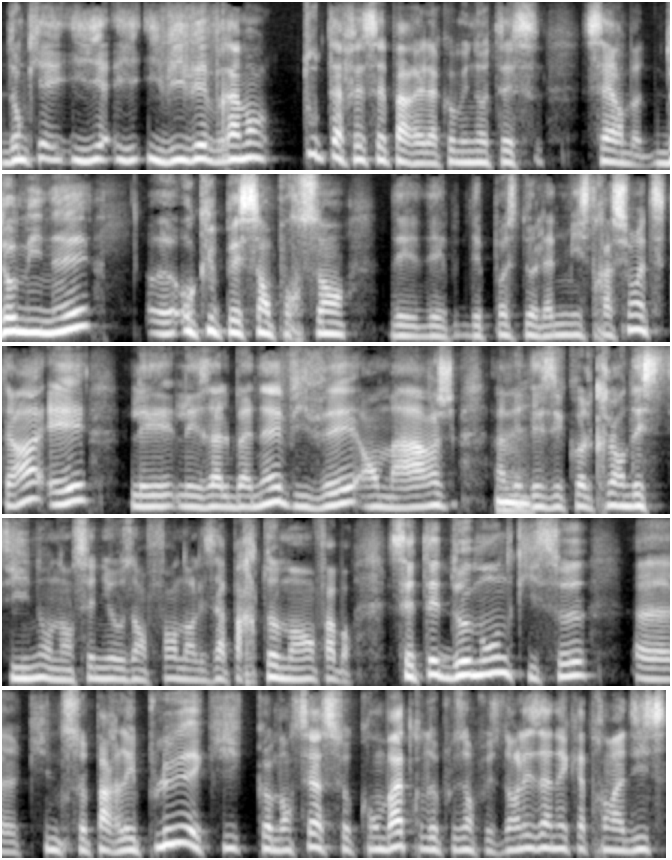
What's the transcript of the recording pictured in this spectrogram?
Donc ils il, il vivaient vraiment tout à fait séparés. La communauté serbe dominée, euh, occupait 100% des, des- des postes de l'administration, etc. Et les, les Albanais vivaient en marge, avec Mm. des écoles clandestines, on enseignait aux enfants dans les appartements. Enfin bon, c'était deux mondes qui, se, euh, qui ne se parlaient plus et qui commençaient à se combattre de plus en plus. Dans les années 90,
